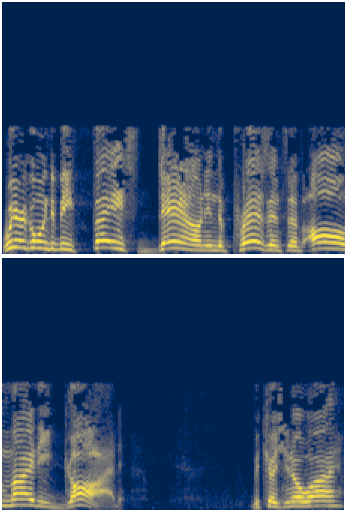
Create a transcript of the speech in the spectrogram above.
We are going to be face down in the presence of Almighty God. Because you know why?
